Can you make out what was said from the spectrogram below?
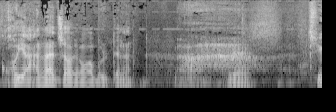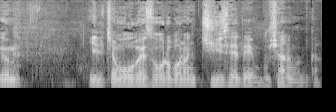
거의 안 하죠. 영화 볼 때는. 아. 예. 지금 1.5배속으로 보는 G세대 무시하는 겁니까?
